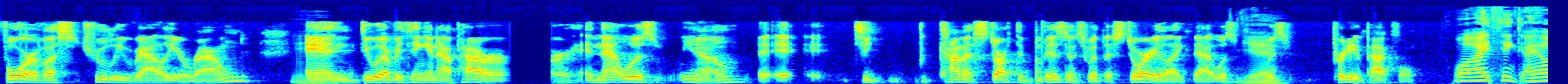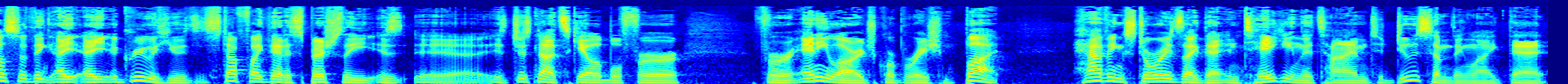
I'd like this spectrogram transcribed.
four of us truly rally around mm-hmm. and do everything in our power. And that was, you know, it, it, to kind of start the business with a story like that was yeah. was pretty impactful. Well, I think I also think I, I agree with you. Stuff like that, especially, is uh, is just not scalable for for any large corporation. But having stories like that and taking the time to do something like that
